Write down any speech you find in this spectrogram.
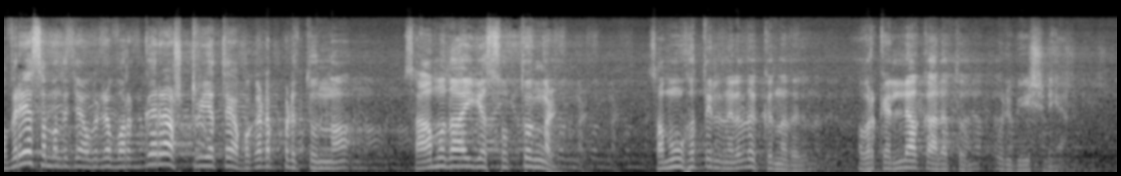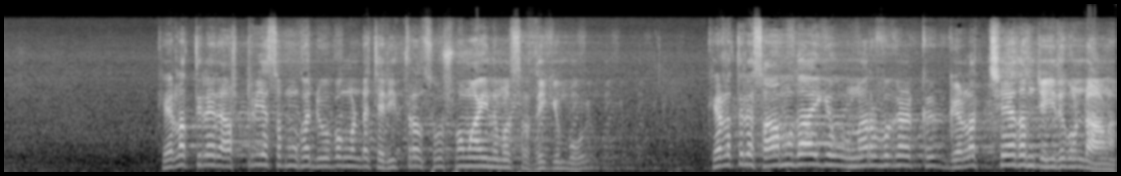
അവരെ സംബന്ധിച്ച് അവരുടെ വർഗരാഷ്ട്രീയത്തെ അപകടപ്പെടുത്തുന്ന സാമുദായിക സ്വത്വങ്ങൾ സമൂഹത്തിൽ നിലനിൽക്കുന്നത് അവർക്ക് എല്ലാ കാലത്തും ഒരു ഭീഷണിയാണ്. കേരളത്തിലെ രാഷ്ട്രീയ സമൂഹം രൂപം കൊണ്ട ചരിത്രം സൂക്ഷ്മമായി നമ്മൾ ശ്രദ്ധിക്കുമ്പോൾ കേരളത്തിലെ സാമുദായിക ഉണർവുകൾക്ക് ഗളച്ഛേദം ചെയ്തുകൊണ്ടാണ്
